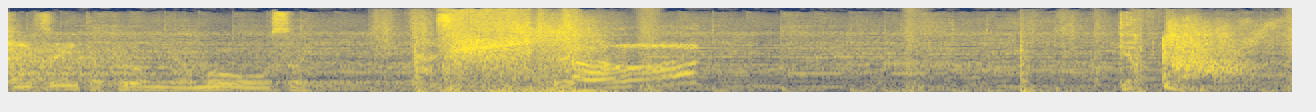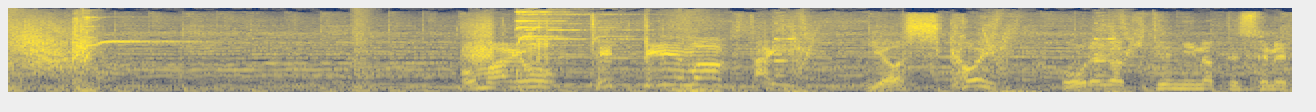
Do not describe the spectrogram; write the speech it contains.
気づいた頃にはもう遅い。お前を徹底マーク隊。よし来い。俺が起点になって攻める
